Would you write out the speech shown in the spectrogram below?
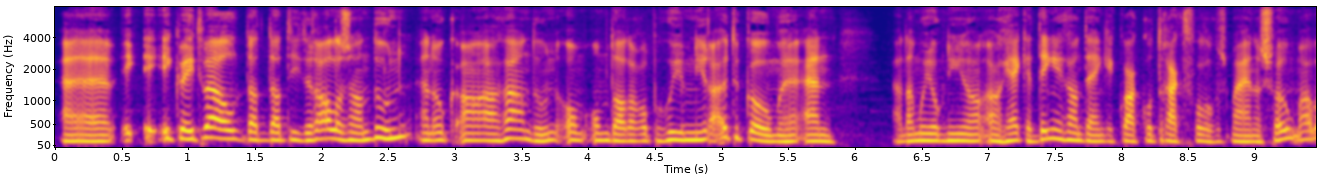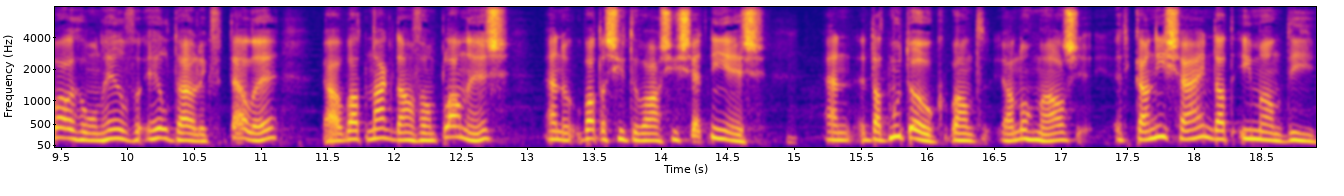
Eh, ik, ik weet wel dat, dat die er alles aan doen en ook aan gaan doen om, om dat er op een goede manier uit te komen. En ja, dan moet je ook niet aan, gekke dingen gaan denken qua contract volgens mij of zo. Maar wel gewoon heel, heel duidelijk vertellen ja, wat NAC dan van plan is en wat de situatie Sydney is. En dat moet ook, want ja, nogmaals, het kan niet zijn dat iemand die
